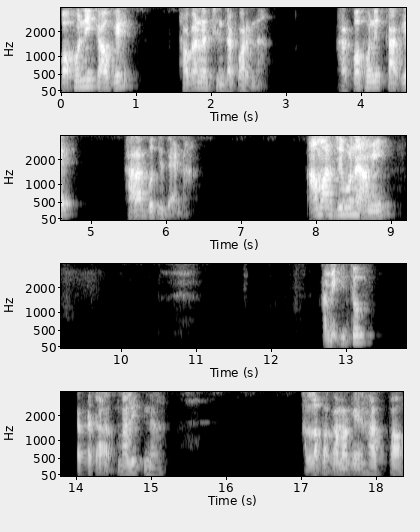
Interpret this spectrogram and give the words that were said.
কখনই কাউকে ঠকানোর চিন্তা করে না। আর কখনই কাকে খারাপ বুদ্ধি দেয় না। আমার জীবনে আমি আমি কিন্তু টাকার মালিক না। আল্লাপাক আমাকে হাত পাও,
